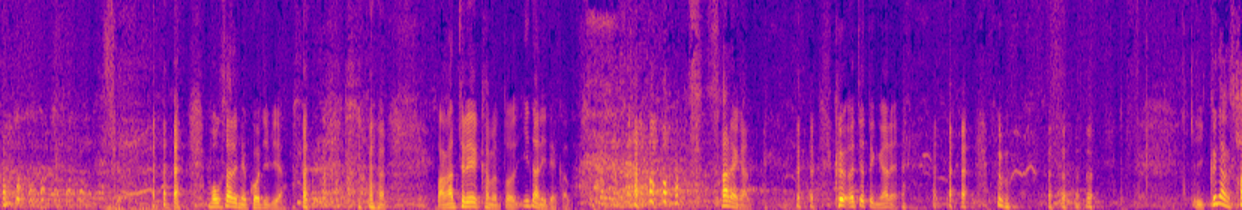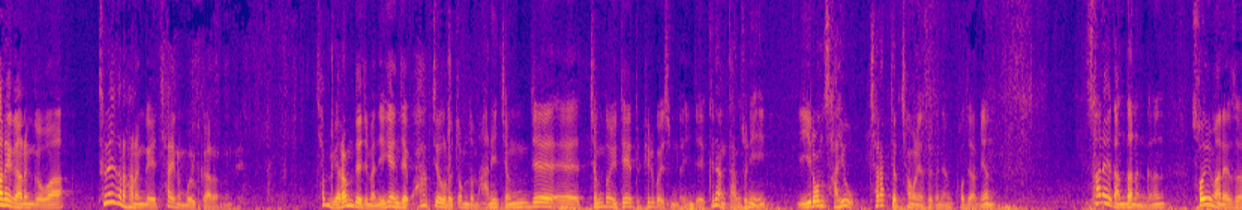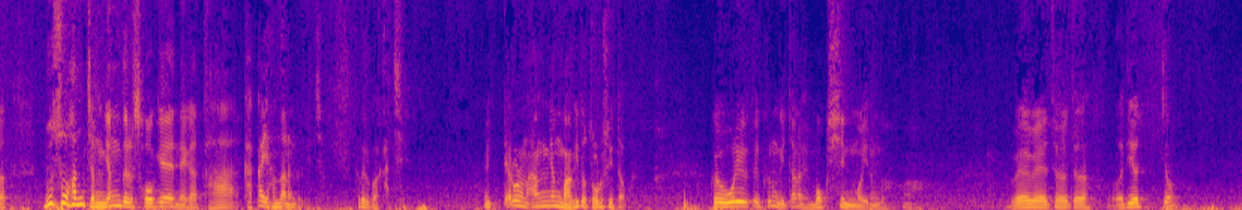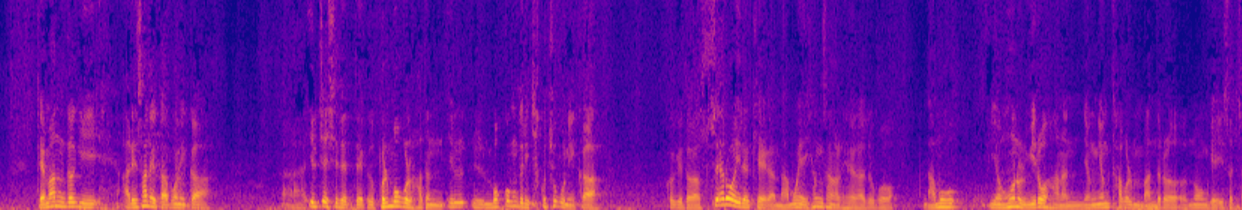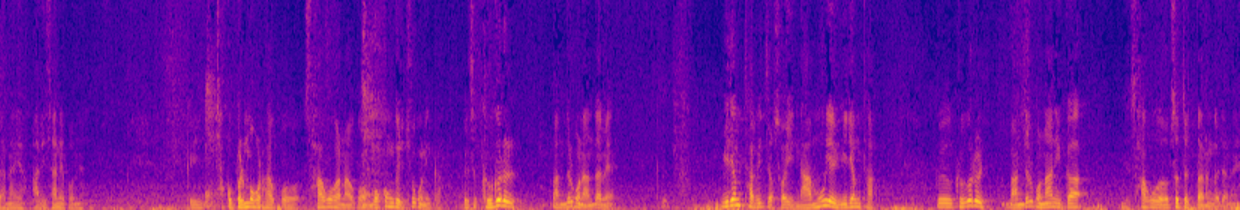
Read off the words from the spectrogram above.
거. 목사님의 고집이야. 방아 트랙 하면 또 이단이 될까봐. 산에 갈. 그, 어쨌든 간에. 그냥 산에 가는 거와 트랙을 하는 거의 차이는 뭘까라는 거예요. 참 외람되지만 이게 이제 과학적으로 좀 더 많이 정제, 정돈이 되어 필요가 있습니다. 이제 그냥 단순히 이론 사유, 철학적 차원에서 그냥 보자면 산에 간다는 것은 소위 말해서 무수한 정령들 속에 내가 가, 가까이 한다는 거겠죠. 그들과 같이. 때로는 악령 마귀도 들어올 수 있다고. 그, 우리 그런 거 있잖아요. 목신 뭐 이런 거. 어. 왜, 왜, 저, 저, 어디였죠? 대만 거기 아리산에 가 보니까 아, 일제 시대 때 그 벌목을 하던 일, 목공들이 자꾸 죽으니까 거기다가 쇠로 이렇게 나무에 형상을 해가지고 나무 영혼을 위로하는 영영탑을 만들어 놓은 게 있었잖아요. 아리산에 보면. 그 자꾸 벌목을 하고 사고가 나고 목공들이 죽으니까. 그래서 그거를 만들고 난 다음에 그 위령탑이죠. 소위 나무의 위령탑. 그, 그거를 만들고 나니까 사고가 없어졌다는 거잖아요.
